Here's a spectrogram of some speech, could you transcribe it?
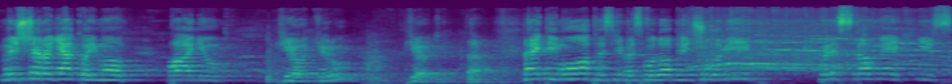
Ми щиро дякуємо паню Пьотіру. Пьотір, так. Дайте йому оплески, безподобний чоловік, представник із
